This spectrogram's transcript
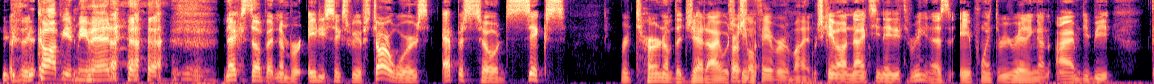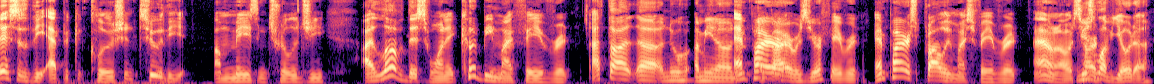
they're copying me, man. Next up at number eighty-six, we have Star Wars Episode Six: Return of the Jedi, which Personal came, favorite of mine. which came out in 1983 and has an 8.3 rating on IMDb. This is the epic conclusion to the amazing trilogy. I love this one. It could be my favorite. I thought uh, new. I mean, uh, Empire- Empire was your favorite. Empire's probably my favorite. I don't know. It's You just love Yoda.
